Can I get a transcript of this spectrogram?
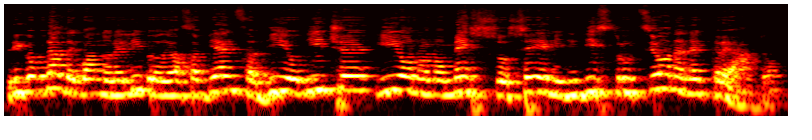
Ricordate quando nel libro della sapienza Dio dice io non ho messo semi di distruzione nel creato.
